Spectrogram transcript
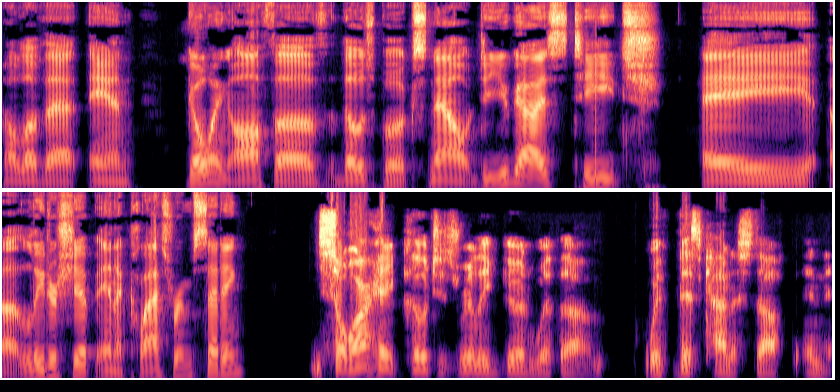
I love that. And going off of those books now do you guys teach a uh, leadership in a classroom setting so our head coach is really good with um with this kind of stuff and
